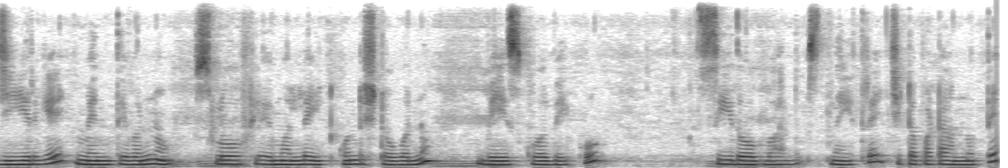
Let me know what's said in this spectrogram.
ಜೀರಿಗೆ, ಮೆಂತ್ಯವನ್ನು ಸ್ಲೋ ಫ್ಲೇಮಲ್ಲೇ ಇಟ್ಕೊಂಡು ಸ್ಟೌವನ್ನು ಬೇಯಿಸ್ಕೋಬೇಕು. ಸೀದೋಗಬಾರ್ದು. ಸ್ನೇಹಿತರೆ, ಚಿಟಪಟ ಅನ್ನುತ್ತೆ.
